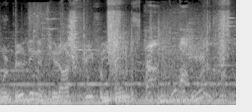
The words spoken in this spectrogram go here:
We're building a curiosity from home.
